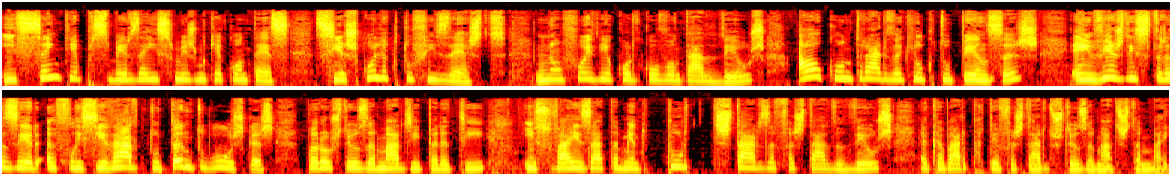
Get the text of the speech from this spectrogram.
e sem te aperceberes é isso mesmo que acontece. Se a escolha que tu fizeste não foi de acordo com a vontade de Deus, ao contrário daquilo que tu pensas, em vez disso trazer a felicidade que tu tanto buscas para os teus amados e para ti, isso vai exatamente por estares afastado de Deus, acabar por te afastar dos teus amados também.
